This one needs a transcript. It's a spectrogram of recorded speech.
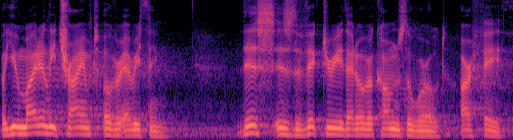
but you mightily triumphed over everything. This is the victory that overcomes the world, our faith.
